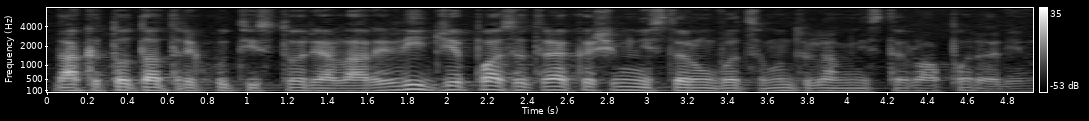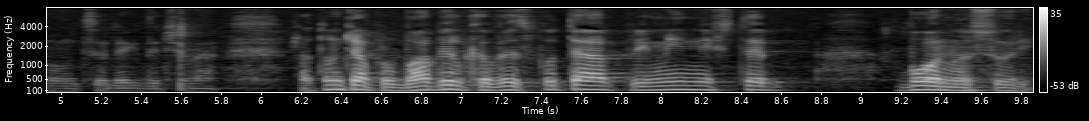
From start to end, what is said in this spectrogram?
Dacă tot a trecut istoria la religie, poate să treacă și Ministerul Învățământului la Ministerul Apărării. Nu înțeleg de ce. Și atunci, probabil că veți putea primi niște bonusuri.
